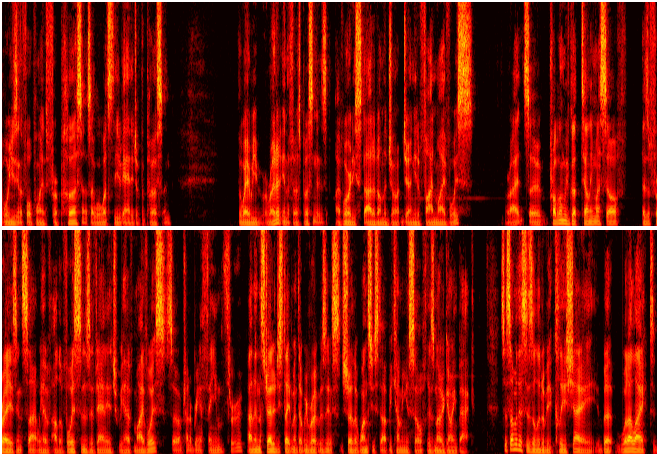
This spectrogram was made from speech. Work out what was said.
or using the four points for a person, it's like, well, what's the advantage of the person? The way we wrote it in the first person is I've already started on the journey to find my voice, right? So, problem we've got telling myself as a phrase insight we have other voices advantage we have my voice. So i'm trying to bring a theme through. And then the strategy statement that we wrote was this show that once you start becoming yourself there's no going back. So some of this is a little bit cliche but what i like to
